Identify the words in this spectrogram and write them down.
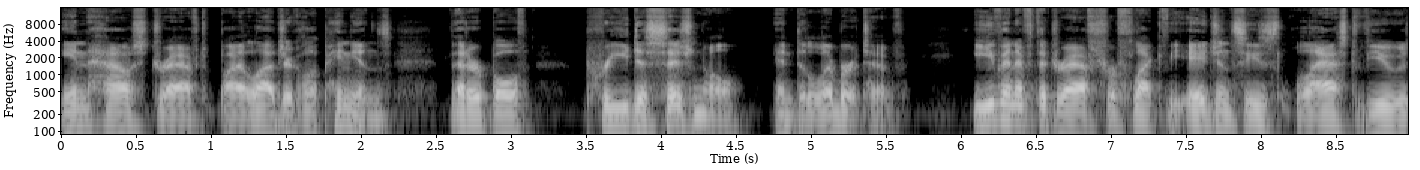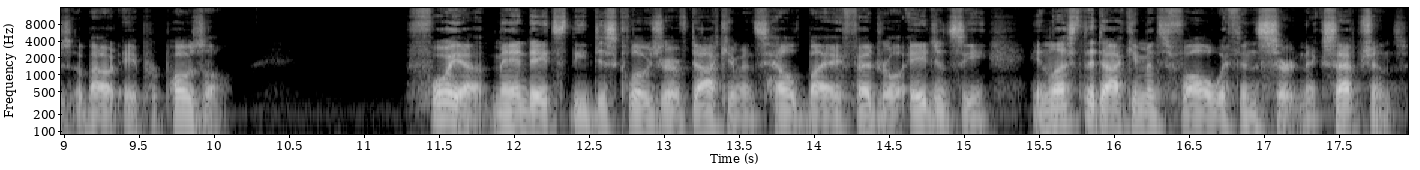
in house draft biological opinions that are both pre decisional and deliberative, even if the drafts reflect the agency's last views about a proposal. FOIA mandates the disclosure of documents held by a federal agency unless the documents fall within certain exceptions.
